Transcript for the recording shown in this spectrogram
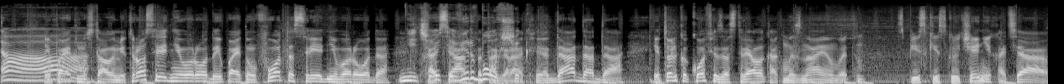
А, И поэтому стало метро среднего рода, и поэтому фото среднего рода. Ничего себе, вербовщик. фотография. Да, да, да. И только кофе застряло, как мы знаем, в этом списке исключений, хотя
